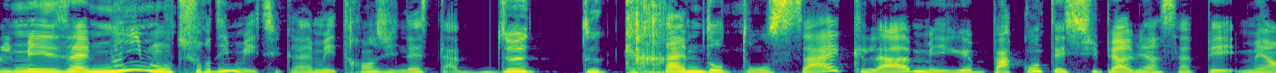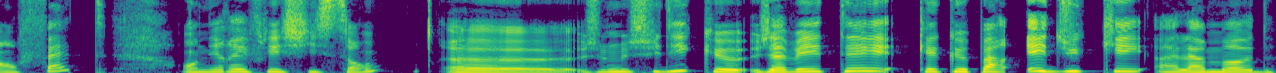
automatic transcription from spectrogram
mes amis m'ont toujours dit, mais c'est quand même étrange, Inès, t'as deux de crème dans ton sac là, mais par contre, t'es super bien sapé. Mais en fait, en y réfléchissant, euh, je me suis dit que j'avais été quelque part éduquée à la mode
